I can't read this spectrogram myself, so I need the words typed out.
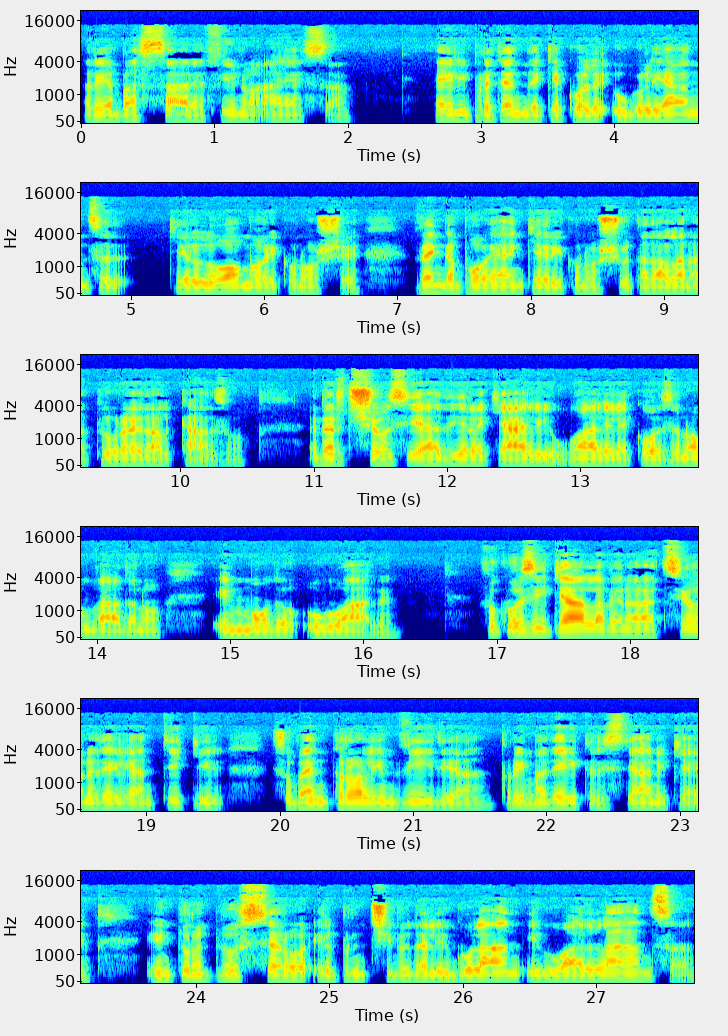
riabbassare fino a essa. Egli pretende che quell'uguaglianza che l'uomo riconosce venga poi anche riconosciuta dalla natura e dal caso, e perciò sia a dire che agli uguali le cose non vadano in modo uguale. Fu così che alla venerazione degli antichi subentrò l'invidia, prima dei cristiani che introdussero il principio dell'uguaglianza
